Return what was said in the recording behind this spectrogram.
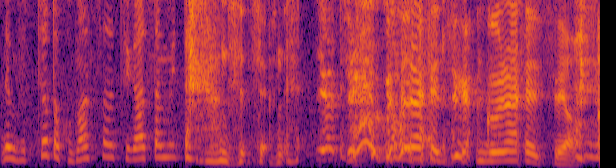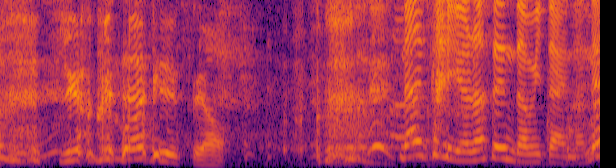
でもちょっと小松さんは違ったみたいなんですよね。いや違くない違くないですよ違くないですよ何回やらせんだみたいなね。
